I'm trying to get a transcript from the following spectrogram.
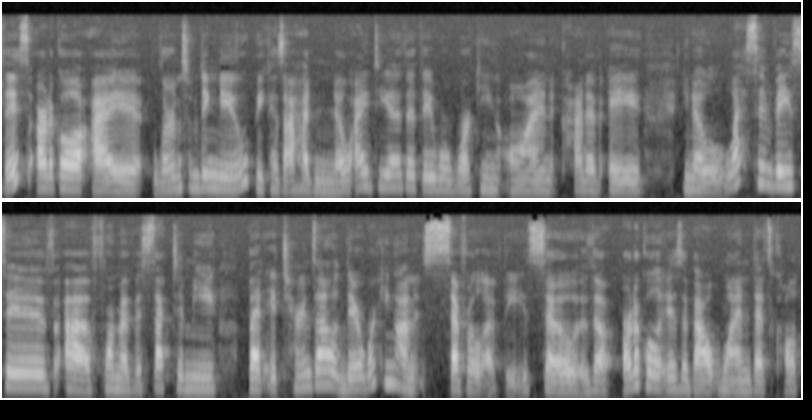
this article, I learned something new because I had no idea that they were working on kind of a, you know, less invasive uh, form of vasectomy but it turns out they're working on several of these. So the article is about one that's called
